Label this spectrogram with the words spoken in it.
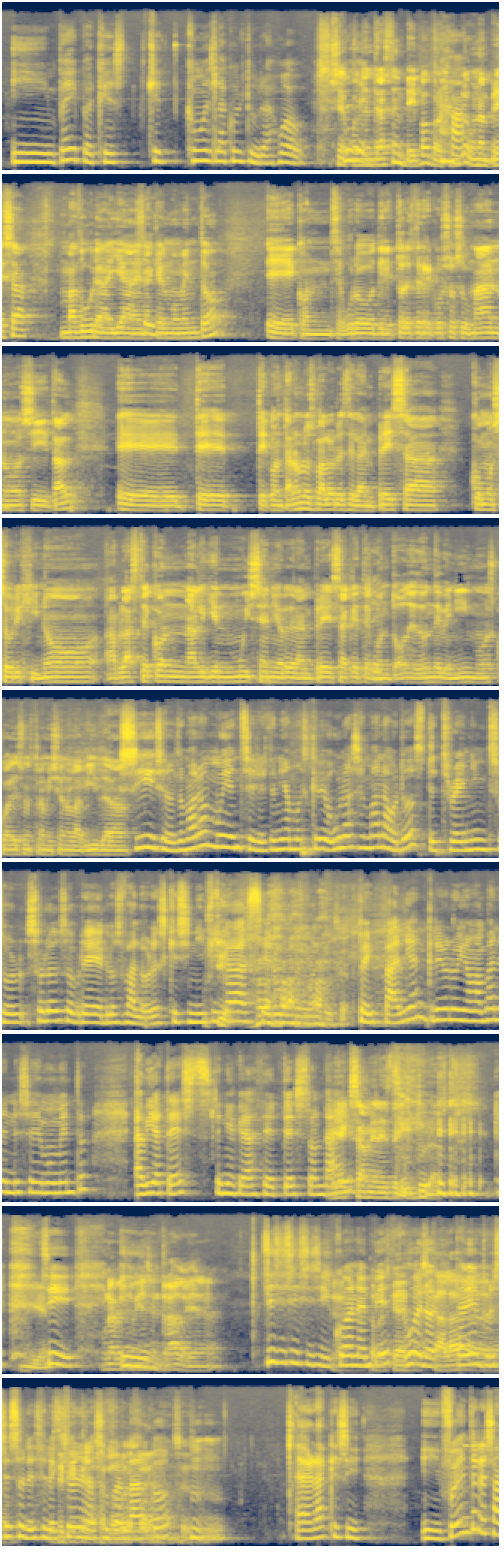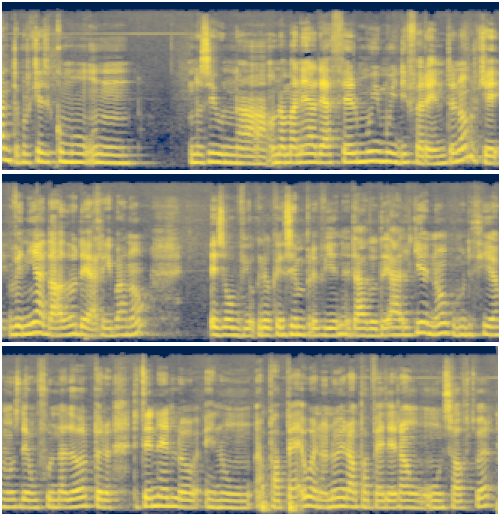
Y PayPal, ¿qué es, qué, ¿cómo es la cultura? Wow. O sea, No cuando sé. entraste en PayPal, por Ajá. ejemplo, una empresa madura ya en Sí. aquel momento, eh, con seguro directores de recursos humanos y tal, eh, te, te contaron los valores de la empresa, cómo se originó, hablaste con alguien muy senior de la empresa que te contó de dónde venimos, cuál es nuestra misión a la vida. Sí, se lo tomaron muy en serio. Teníamos, creo, una semana o dos de training sol- solo sobre los valores, qué significa Hostia. ser un PayPalian, creo lo llamaban en ese momento. Había tests, tenía que hacer tests online. Hay exámenes de cultura. Muy bien. Sí. Una vez y- que habías entrado ya, ¿eh? Sí, sí, sí, sí, sí. Cuando empieza... que Bueno, escala, también el proceso de selección era súper largo. sí, sí. Mm, La verdad que sí. Y fue interesante porque es como un, no sé, una, una manera de hacer muy, muy diferente, ¿no? Porque venía dado de arriba, ¿no? Es obvio, creo que siempre viene dado de alguien, ¿no? Como decíamos, de un fundador, pero de tenerlo en un papel, bueno, no era un papel, era un, un software.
